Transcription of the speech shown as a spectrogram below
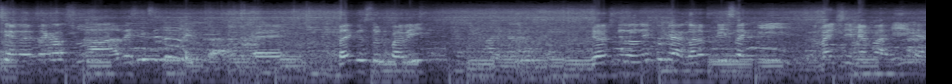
pegar o suco. Ah, pensei que você não lembra. É. Pega o suco pra mim. Eu acho que eu não nem comi agora porque isso aqui vai encher minha barriga.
